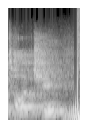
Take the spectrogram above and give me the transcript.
torture.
